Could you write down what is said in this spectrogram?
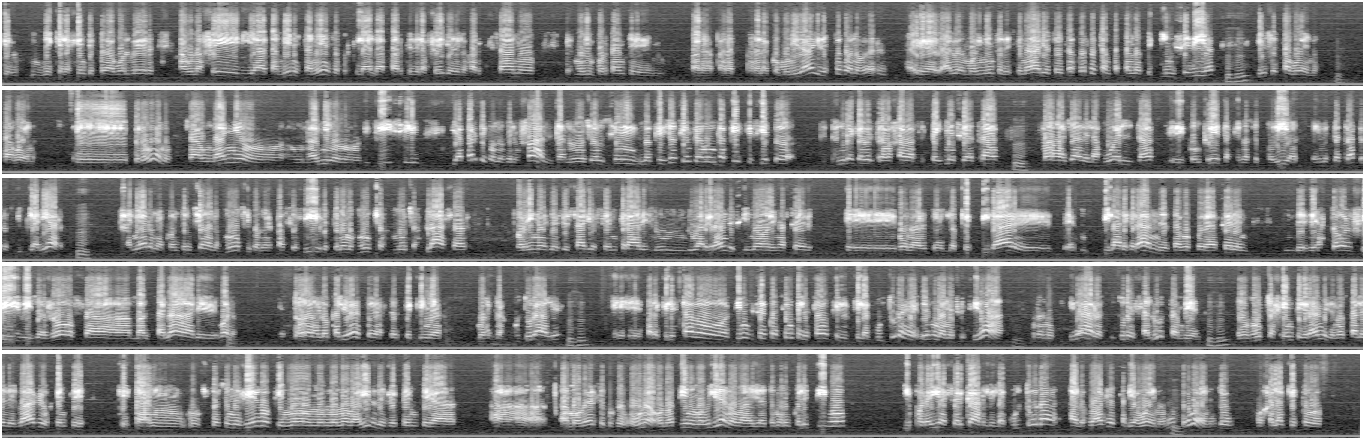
que, de que la gente pueda volver a una feria, también está en eso, porque la, la parte de la feria de los artesanos es muy importante para, para, para la comunidad y después, bueno, ver eh, algo de movimiento de escenario, todas esas cosas están pasando hace 15 días y eso está bueno, está bueno. Eh, pero bueno, ya un año, un año difícil y aparte con lo que nos falta, ¿no? Yo, lo que yo siempre hago hincapié es que si esto tendría que haber trabajado hace seis meses atrás, mm. más allá de las vueltas eh, concretas que no se podía seis meses atrás, pero sí planear. Mm. Planear una contención a los músicos, los espacios libres, tenemos muchas, muchas plazas, por ahí no es necesario centrar en un lugar grande, sino en hacer, eh, bueno, lo que es Pilar, eh, es, Pilar es grande, o sea, vos podés hacer en, desde Astolfi, Villarrosa, Manzanares, bueno, en todas las localidades puede hacer pequeñas muestras culturales. Eh, para que el Estado tiene que ser consciente el Estado que, que la cultura es, una necesidad una necesidad la cultura de salud también. Tenemos mucha gente grande que no sale del barrio gente que está en, situación de riesgo que no, no, no, va a ir de repente a, a, a moverse porque una o no tiene movilidad no va a ir a tomar un colectivo y por ahí acercarle la cultura a los barrios estaría bueno, ¿no? Mm. Pero bueno, yo ojalá que esto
